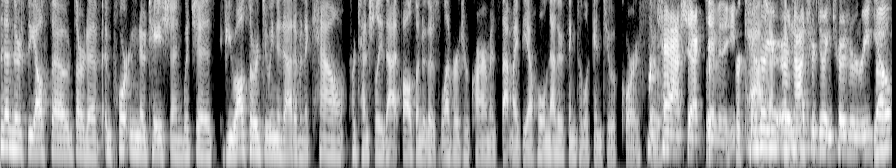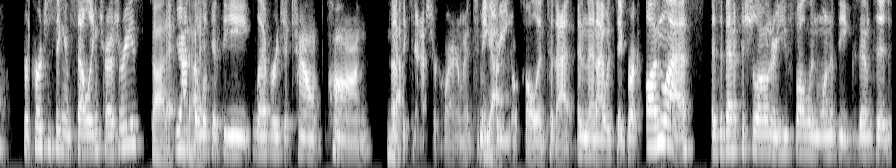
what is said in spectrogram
And then there's the also sort of important notation, which is if you also are doing it out of an account, potentially that falls under those leverage requirements. That might be a whole nother thing to look into, of course. For so, cash activity. For, for cash Whether activity. or not you're doing treasury repo. Yeah for purchasing and selling treasuries. Got it. You have to it. look at the leverage account con yeah. of the cash requirement to make yeah. sure you don't fall into that. And then I would say, Brooke, unless as a beneficial owner, you fall in one of the exempted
